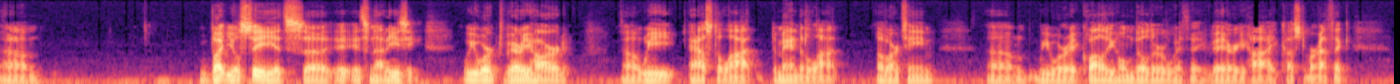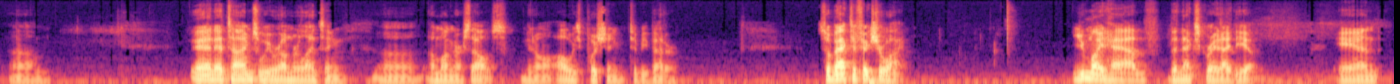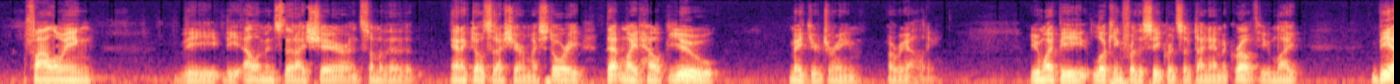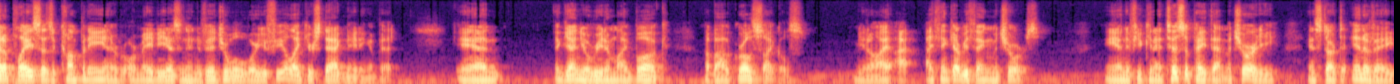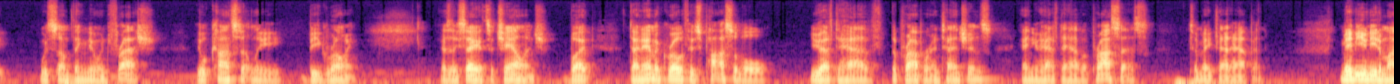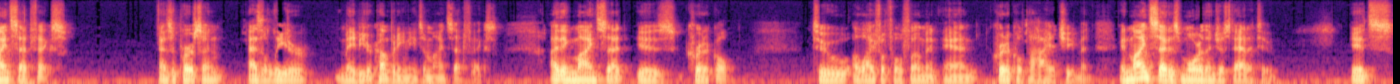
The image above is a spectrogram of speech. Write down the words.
Um, but you'll see it's uh, it's not easy. We worked very hard. Uh, we asked a lot, demanded a lot of our team. Um, we were a quality home builder with a very high customer ethic. Um, and at times we were unrelenting uh, among ourselves, you know, always pushing to be better. So back to Fix Your Why. You might have the next great idea. And following the the elements that I share and some of the anecdotes that I share in my story, that might help you make your dream a reality. You might be looking for the secrets of dynamic growth. You might be at a place as a company or maybe as an individual where you feel like you're stagnating a bit. And again, you'll read in my book about growth cycles. You know, I, I, I think everything matures. And if you can anticipate that maturity and start to innovate with something new and fresh, you'll constantly be growing. As I say, it's a challenge, but dynamic growth is possible. You have to have the proper intentions and you have to have a process to make that happen. Maybe you need a mindset fix. As a person, as a leader, maybe your company needs a mindset fix. I think mindset is critical to a life of fulfillment and critical to high achievement. And mindset is more than just attitude. It's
